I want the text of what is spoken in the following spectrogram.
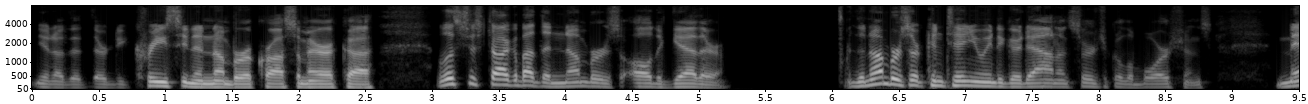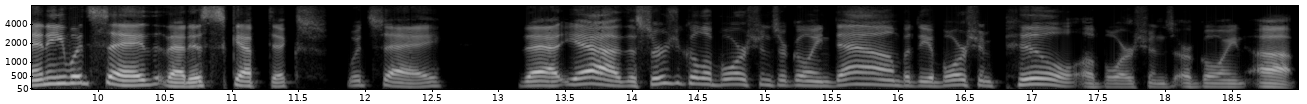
you know, that they're decreasing in number across America. Let's just talk about the numbers altogether. The numbers are continuing to go down on surgical abortions. Many would say that is skeptics would say that yeah, the surgical abortions are going down, but the abortion pill abortions are going up,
